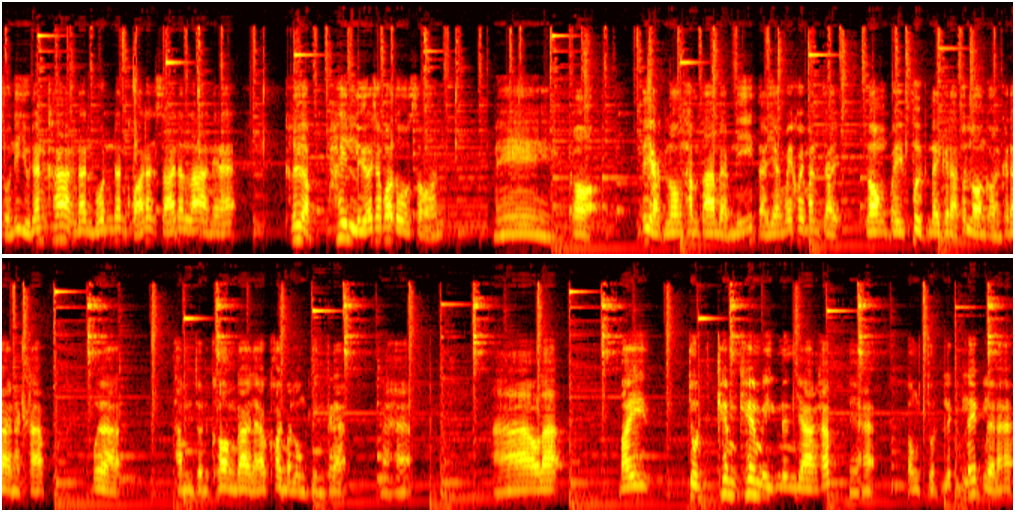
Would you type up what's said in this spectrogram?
ส่วนที่อยู่ด้านข้าง ด้านบน ด้านขวา ด้านซ้าย ด้านล่างเนี่ยนะฮะ เคลือบให้เหลือเฉพาะตัวอักษร นี่ ก็ถ้าอยากลองทำตามแบบนี้ แต่ยังไม่ค่อยมั่นใจ ลองไปฝึกในกระดาษทดลองก่อนก็ได้นะครับ เมื่อทำจนคล่องได้แล้วค่อยมาลงจริงก็ได้นะฮะ เอาละไป จุดเข้มๆอีกหนึ่งอย่างครับนี่ฮะตรงจุดเล็กๆเลยนะฮะ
